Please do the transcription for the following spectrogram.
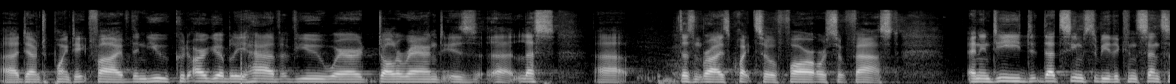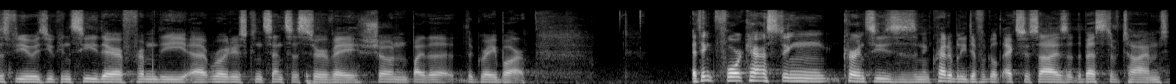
uh, down to 0.85, then you could arguably have a view where dollar rand is uh, less uh, doesn't rise quite so far or so fast. And indeed, that seems to be the consensus view, as you can see there from the uh, Reuters consensus survey shown by the, the gray bar. I think forecasting currencies is an incredibly difficult exercise at the best of times.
